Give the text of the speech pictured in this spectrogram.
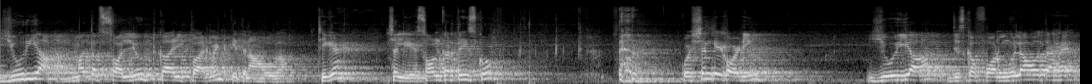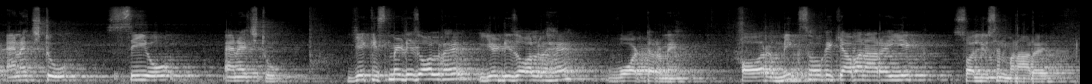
यूरिया मतलब सॉल्यूट का रिक्वायरमेंट कितना होगा? ठीक है? चलिए सॉल्व करते हैं इसको। क्वेश्चन के अकॉर्डिंग यूरिया जिसका फॉर्मूला होता है NH2CO NH2 ये किसमें डिजोल्व है? ये डिजोल्व है वाटर में। और मिक्स होकर क्या बना रहा है? ये सॉल्यूशन बना रहा है।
